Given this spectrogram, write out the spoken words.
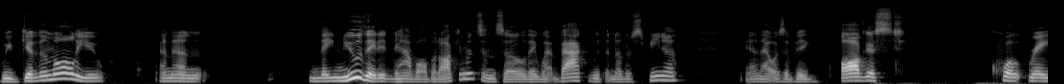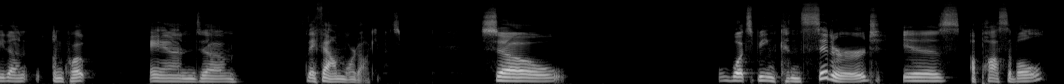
We've given them all to you. And then they knew they didn't have all the documents. And so they went back with another subpoena. And that was a big August quote raid, un, unquote. And um, they found more documents. So what's being considered is a possible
